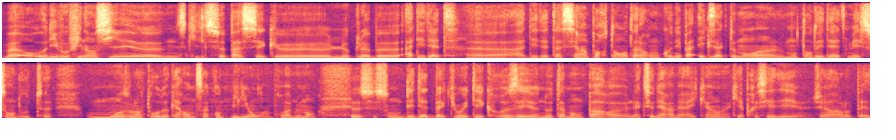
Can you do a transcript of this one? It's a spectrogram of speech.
Ben, Au niveau financier, ce qu'il se passe, c'est que le club a des dettes, a des dettes assez importantes. Alors on ne connaît pas exactement hein, le montant des dettes, mais sans doute euh, au moins aux alentours de 40-50 millions, hein, probablement. Euh, ce sont des dettes bah, qui ont été creusées euh, notamment par l'actionnaire américain qui a précédé Gérard Lopez.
